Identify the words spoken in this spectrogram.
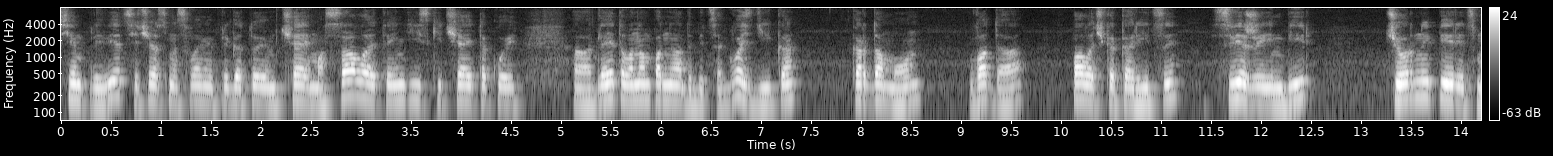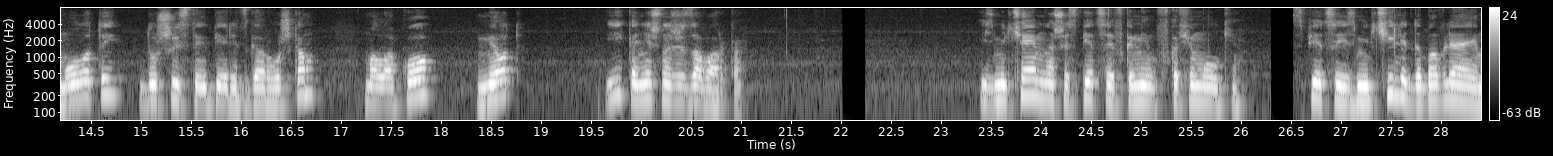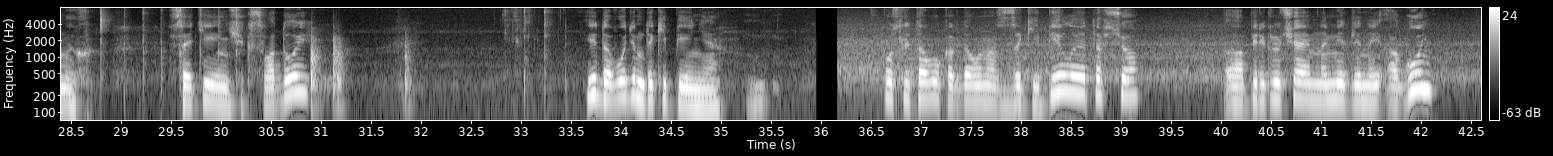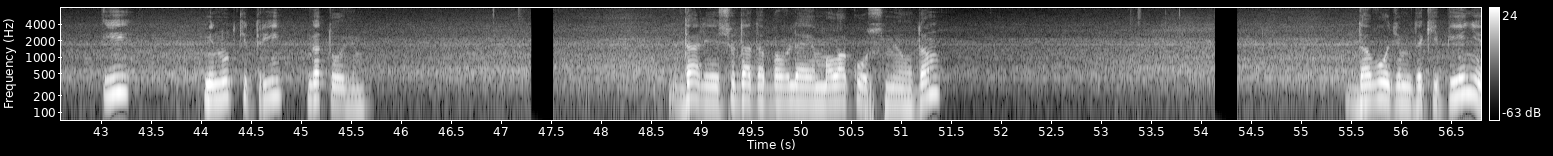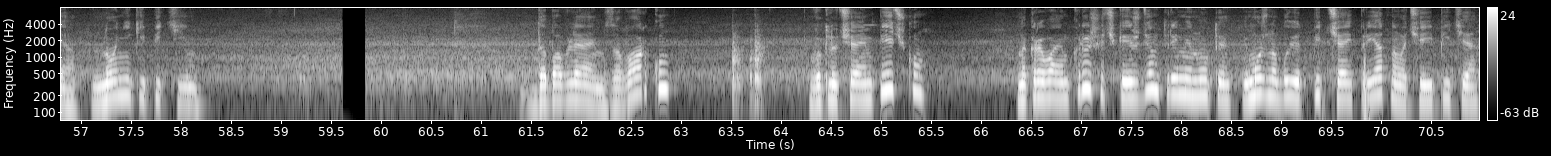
Всем привет! Сейчас мы с вами приготовим чай масала. Это индийский чай такой. А, для этого нам понадобится гвоздика, кардамон, вода, палочка корицы, свежий имбирь, черный перец молотый, душистый перец горошком, молоко, мед и, конечно же, заварка. Измельчаем наши специи в кофемолке. Специи измельчили, добавляем их сотейничек с водой и доводим до кипения. После того, когда у нас закипело это все, а, переключаем на медленный огонь и минутки три готовим. Далее сюда добавляем молоко с медом. Доводим до кипения, но не кипятим. Добавляем заварку, выключаем печку, накрываем крышечкой и ждем 3 минуты. И можно будет пить чай. Приятного чаепития!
